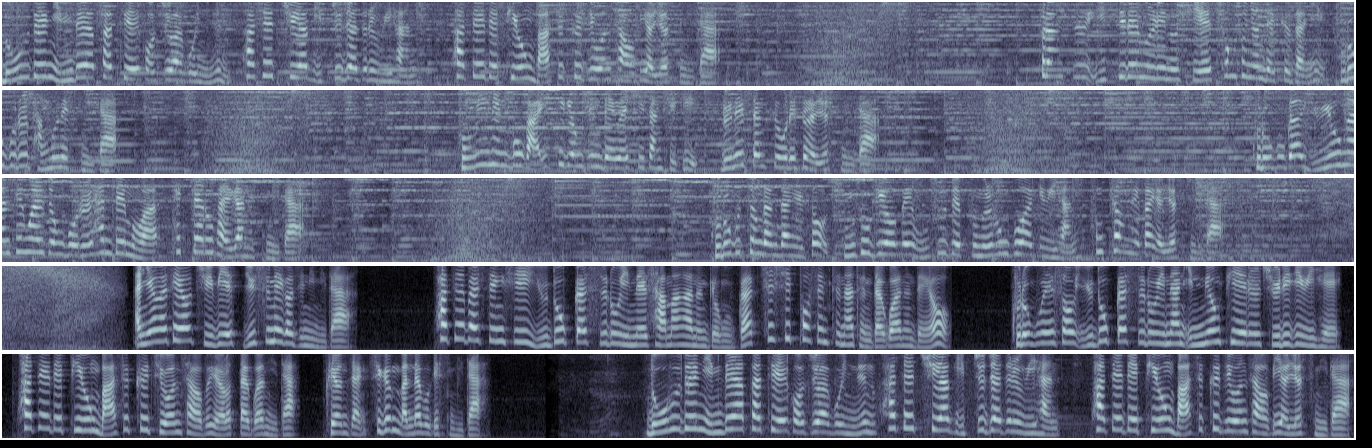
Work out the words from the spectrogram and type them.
노후된 임대 아파트에 거주하고 있는 화재 취약 입주자들을 위한 화재 대피용 마스크 지원 사업이 열렸습니다. 프랑스 이시레 물리노 시의 청소년 대표단이 구로구를 방문했습니다. 구민행복 IT 경진대회 시상식이 르네상스홀에서 열렸습니다. 구로구가 유용한 생활 정보를 한데 모아 책자로 발간했습니다. 구로구청 강당에서 중소기업의 우수 제품을 홍보하기 위한 품평회가 열렸습니다. 안녕하세요. GBS 뉴스 매거진입니다. 화재 발생 시 유독가스로 인해 사망하는 경우가 70%나 된다고 하는데요. 구로구에서 유독가스로 인한 인명피해를 줄이기 위해 화재 대피용 마스크 지원 사업을 열었다고 합니다. 그 현장 지금 만나보겠습니다. 노후된 임대 아파트에 거주하고 있는 화재 취약 입주자들을 위한 화재 대피용 마스크 지원 사업이 열렸습니다.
